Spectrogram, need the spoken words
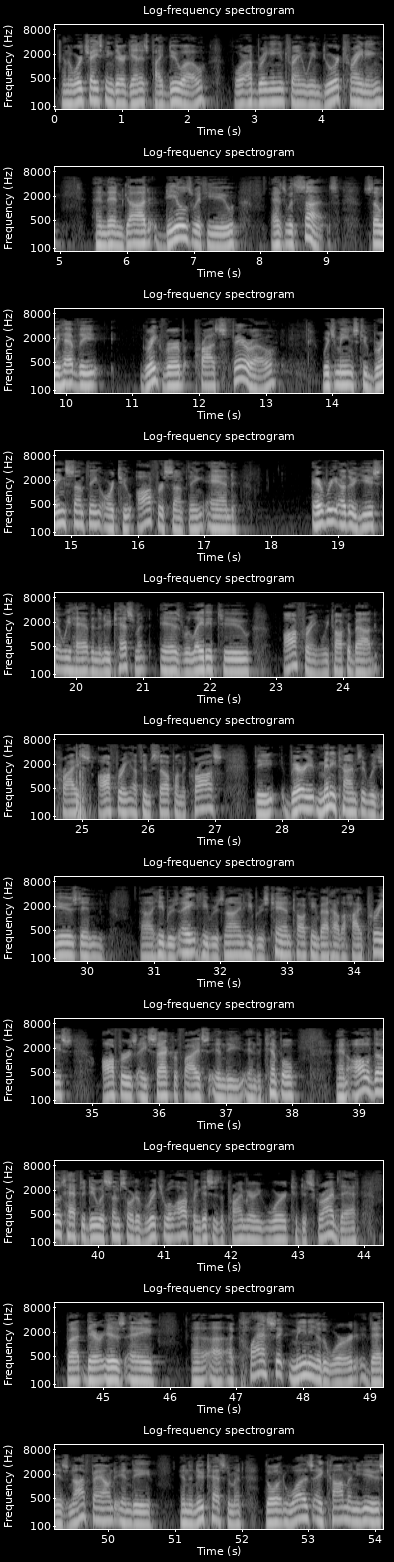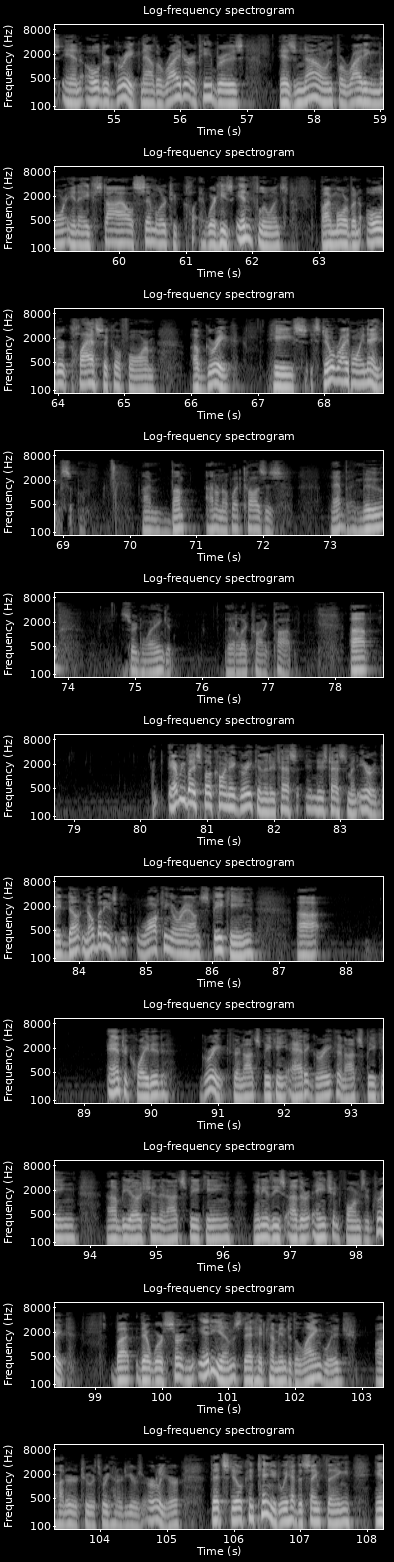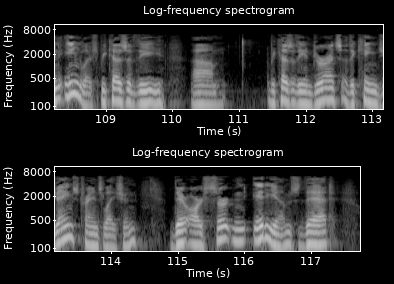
and the word chastening there again is paideuo for upbringing and training. We endure training, and then God deals with you as with sons. So we have the Greek verb prosphero, which means to bring something or to offer something, and every other use that we have in the New Testament is related to offering. We talk about Christ's offering of himself on the cross. The very many times it was used in uh, Hebrews 8, Hebrews 9, Hebrews 10, talking about how the high priest offers a sacrifice in the in the temple, and all of those have to do with some sort of ritual offering. This is the primary word to describe that, but there is a a, a classic meaning of the word that is not found in the in the New Testament, though it was a common use in older Greek. Now, the writer of Hebrews is known for writing more in a style similar to where he's influenced by more of an older classical form of Greek. He still writes koine. I'm bump. I don't know what causes that, but I move a certain way and get that electronic pop. Uh, everybody spoke Koine Greek in the New, Test, New, Testament era. They don't. Nobody's walking around speaking uh, antiquated Greek. They're not speaking Attic Greek. They're not speaking uh, Boeotian. They're not speaking any of these other ancient forms of Greek. But there were certain idioms that had come into the language a hundred or two or three hundred years earlier that still continued. We had the same thing in English because of the um, because of the endurance of the King James translation. There are certain idioms that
